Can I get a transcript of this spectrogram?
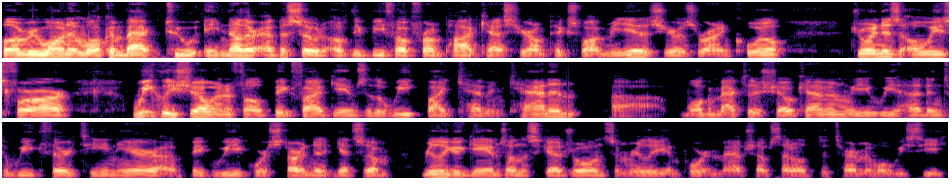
Hello, everyone, and welcome back to another episode of the Beef Up Front podcast here on Pick Swap Media. This year is Ryan Coyle, joined as always for our weekly show, NFL Big Five Games of the Week by Kevin Cannon. Uh, welcome back to the show, Kevin. We we head into Week 13 here, a big week. We're starting to get some really good games on the schedule and some really important matchups that'll determine what we see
